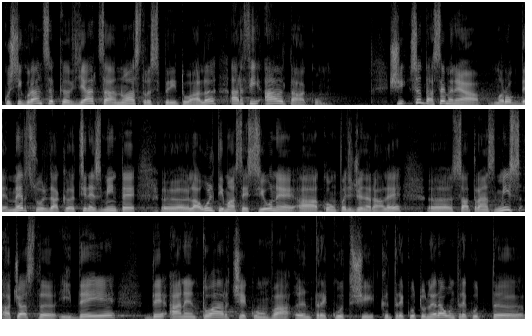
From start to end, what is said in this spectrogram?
cu siguranță că viața noastră spirituală ar fi alta acum. Și sunt asemenea, mă rog, demersuri, dacă țineți minte, uh, la ultima sesiune a Conferinței Generale uh, s-a transmis această idee de a ne întoarce cumva în trecut și când trecutul nu era un trecut uh,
